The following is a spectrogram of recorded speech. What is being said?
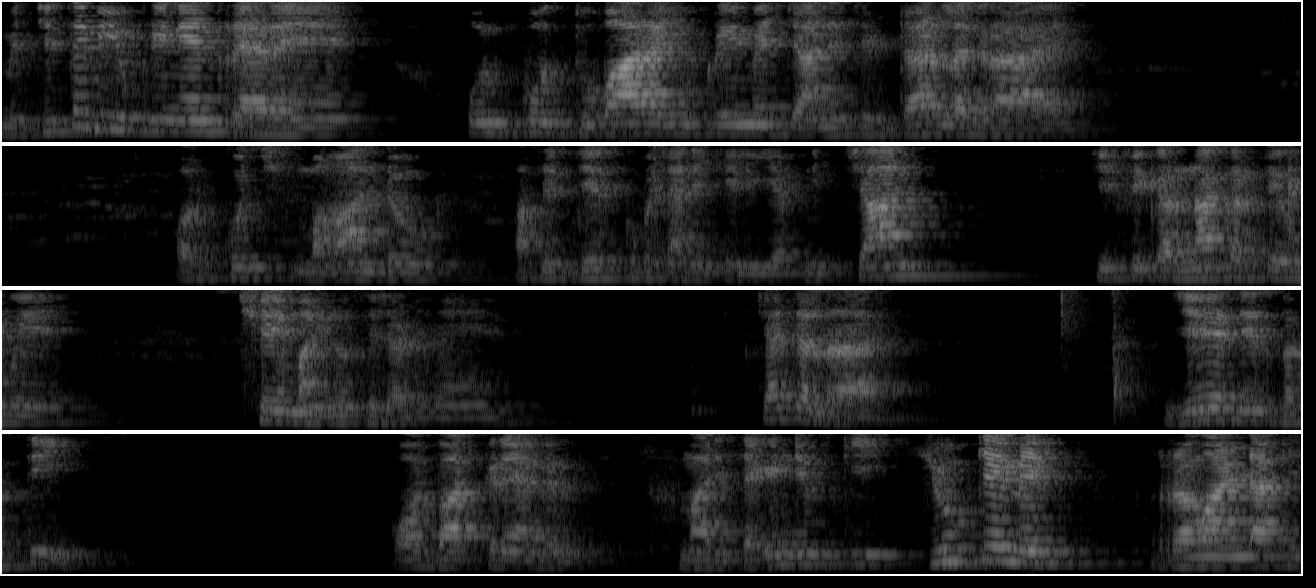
में जितने भी यूक्रेनियन रह रहे हैं, उनको दोबारा यूक्रेन में जाने से डर लग रहा है। और कुछ महान लोग अपने देश को बचाने के लिए अपनी जान की फ़िक्र ना करते हुए छः महीनों से लड़ रहे हैं। क्या चल रहा है? ये है देशभक्ति। और बात करें अगर हमारी सेकंड न्यूज़ की यूके में रवांडा के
